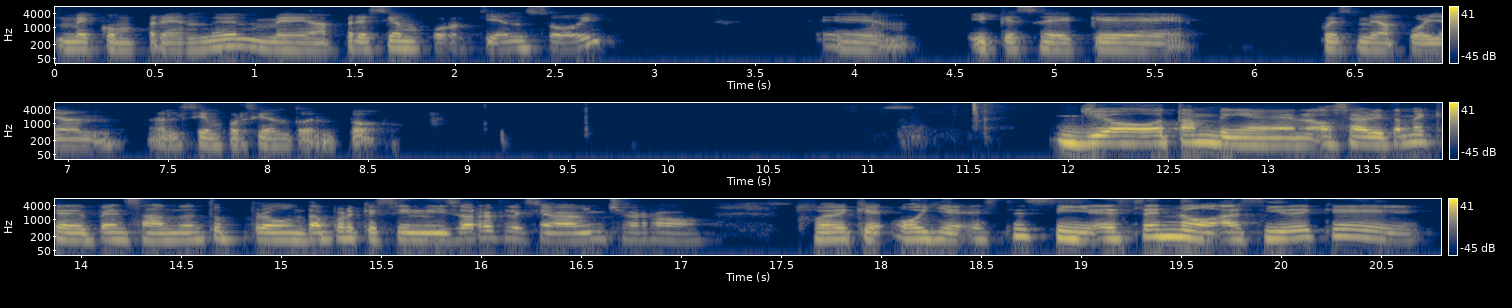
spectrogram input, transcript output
me comprenden, me aprecian por quién soy eh, y que sé que pues me apoyan al 100% en todo. Yo también, o sea, ahorita me quedé pensando en tu pregunta porque sí me hizo reflexionar un chorro. Fue de que, oye, este sí, este no, así de que,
